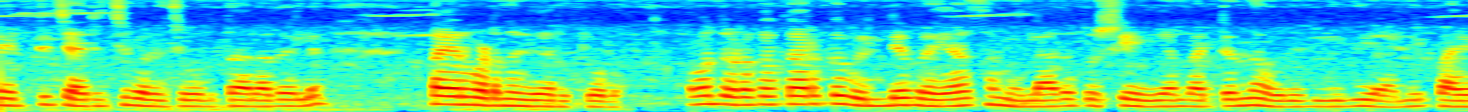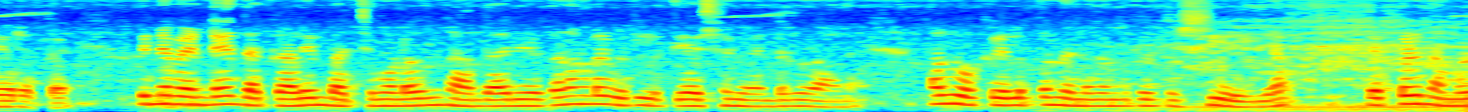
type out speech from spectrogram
നെറ്റ് ചരിച്ച് വലിച്ചു കൊടുത്താൽ അതിൽ പയർ പടന്ന് കയറിക്കോളും. അപ്പം തുടക്കക്കാർക്ക് വലിയ പ്രയാസമില്ലാതെ കൃഷി ചെയ്യാൻ പറ്റുന്ന ഒരു രീതിയാണ് ഈ പയറൊക്കെ. പിന്നെ വെണ്ടയും തക്കാളിയും പച്ചമുളകും കാന്താരിയും ഒക്കെ നമ്മുടെ വീട്ടിൽ അത്യാവശ്യം വേണ്ടുന്നതാണ് അതുമൊക്കെ എളുപ്പം തന്നെ നമുക്ക് കൃഷി ചെയ്യാം. എപ്പോഴും നമ്മൾ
